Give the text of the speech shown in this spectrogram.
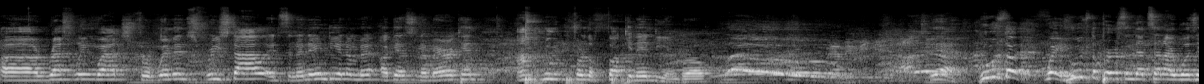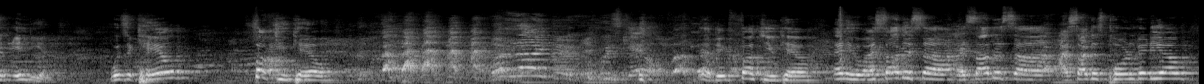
uh, wrestling match for women's freestyle. It's an Indian against an American. I'm rooting for the fucking Indian, bro. Yeah. Who's the wait? Who's the person that said I wasn't Indian? Was it Cale? Fuck you, Cale. What did I do? Who's Gail? Yeah, dude, fuck you, Cale. Anywho, I saw this, uh, I saw this, uh, I saw this porn video,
